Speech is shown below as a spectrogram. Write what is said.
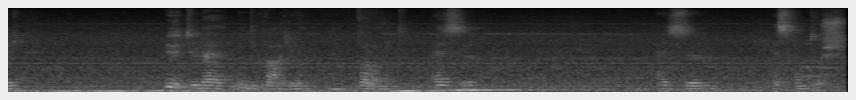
hogy őtőle mindig várjon valamit. Ez, ez, ez fontos.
